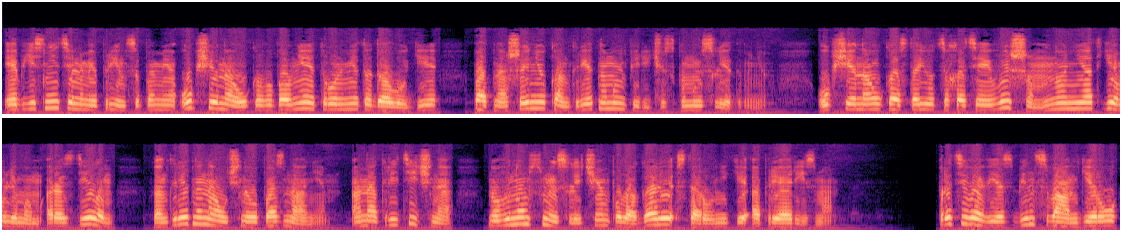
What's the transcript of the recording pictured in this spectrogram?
и объяснительными принципами, общая наука выполняет роль методологии по отношению к конкретному эмпирическому исследованию. Общая наука остается хотя и высшим, но неотъемлемым разделом конкретно научного познания. Она критична но в ином смысле, чем полагали сторонники априоризма. Противовес Бинсвангеру,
